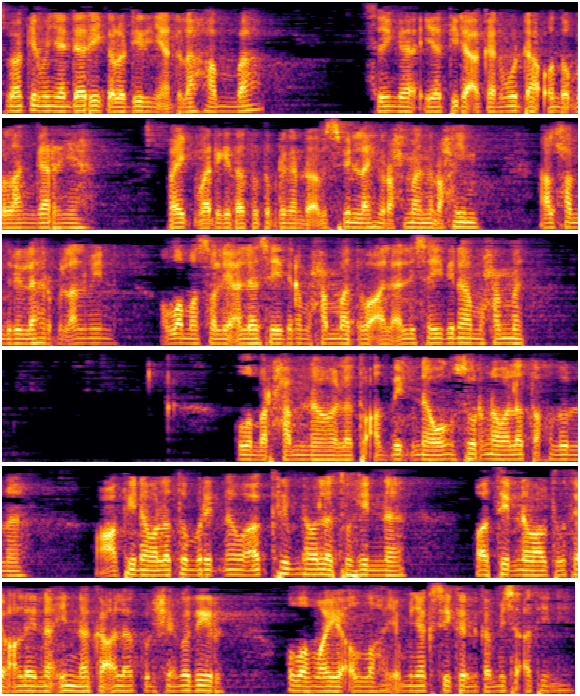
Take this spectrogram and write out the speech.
Semakin menyadari kalau dirinya adalah hamba. Sehingga ia tidak akan mudah untuk melanggarnya. Baik, mari kita tutup dengan doa Bismillahirrahmanirrahim. Alhamdulillahirrahmanirrahim. Allahumma salli ala Sayyidina Muhammad wa ala ali Sayyidina Muhammad. Allahumma arhamna wa la tu'adzibna wa ansurna wa la takhdulna. Wa afina wa la tumridna wa akrimna wa la tuhinna. Wa atirna wa la tu'thir alaina innaka ala kulli syai'in qadir. Allahumma ya Allah yang menyaksikan kami saat ini.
